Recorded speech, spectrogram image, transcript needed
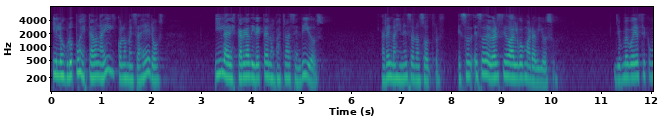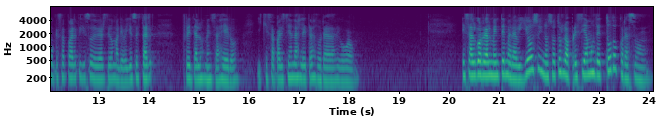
y los grupos estaban ahí con los mensajeros y la descarga directa de los maestros ascendidos. Ahora imagínense nosotros. Eso, eso debe haber sido algo maravilloso. Yo me voy a hacer como que esa parte y eso debe haber sido maravilloso estar frente a los mensajeros y que se aparecían las letras doradas. Digo, wow. Es algo realmente maravilloso y nosotros lo apreciamos de todo corazón.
